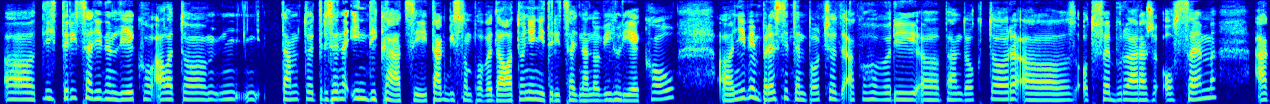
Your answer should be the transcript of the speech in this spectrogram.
Uh, tých 31 liekov, ale to, tam to je 31 indikácií, tak by som povedala. To není 30 na nových liekov. Uh, neviem presne ten počet, ako hovorí uh, pán doktor, od februára, že 8, ak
